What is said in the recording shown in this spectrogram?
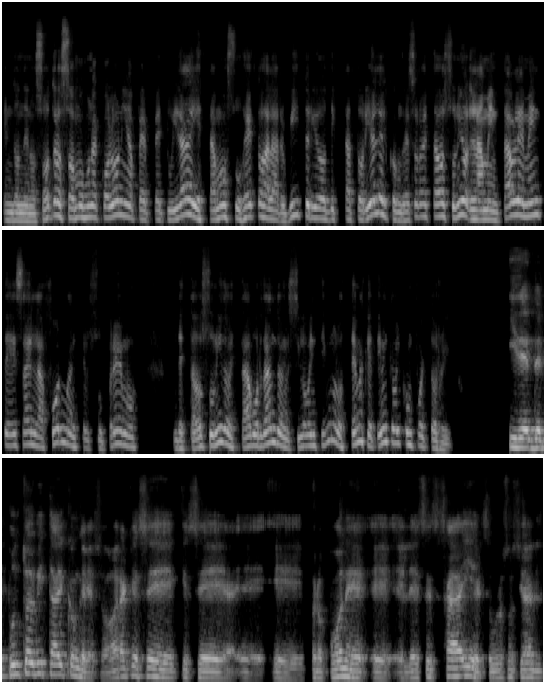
en donde nosotros somos una colonia a perpetuidad y estamos sujetos al arbitrio dictatorial del Congreso de los Estados Unidos. Lamentablemente esa es la forma en que el Supremo de Estados Unidos está abordando en el siglo XXI los temas que tienen que ver con Puerto Rico. Y desde el punto de vista del Congreso, ahora que se, que se eh, eh, propone eh, el SSI, el Seguro Social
